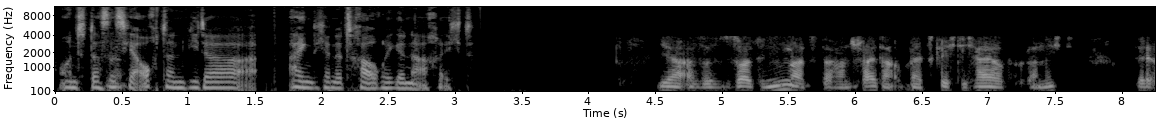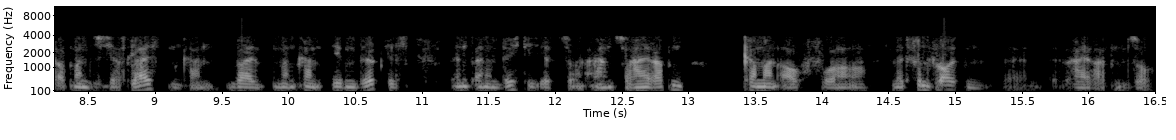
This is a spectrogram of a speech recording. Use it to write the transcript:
Und das ja. ist ja auch dann wieder eigentlich eine traurige Nachricht. Ja, also es sollte niemals daran scheitern, ob man jetzt richtig heiratet oder nicht ob man sich das leisten kann. Weil man kann eben wirklich, wenn es einem wichtig ist, zu, äh, zu heiraten, kann man auch vor, mit fünf Leuten äh, heiraten. So.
